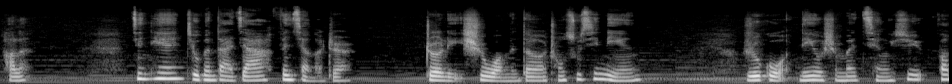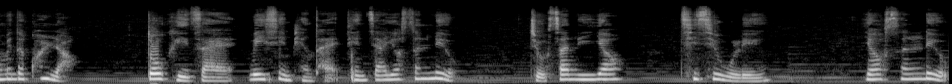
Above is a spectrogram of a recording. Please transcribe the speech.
好了，今天就跟大家分享到这儿。这里是我们的重塑心灵。如果你有什么情绪方面的困扰，都可以在微信平台添加幺三六九三零幺七七五零幺三六。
